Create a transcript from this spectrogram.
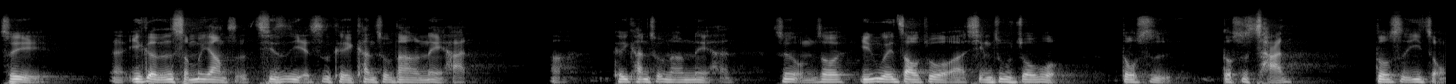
所以，呃，一个人什么样子，其实也是可以看出他的内涵，啊，可以看出他的内涵。所以我们说，淫为造作啊，行住坐卧，都是都是禅，都是一种。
